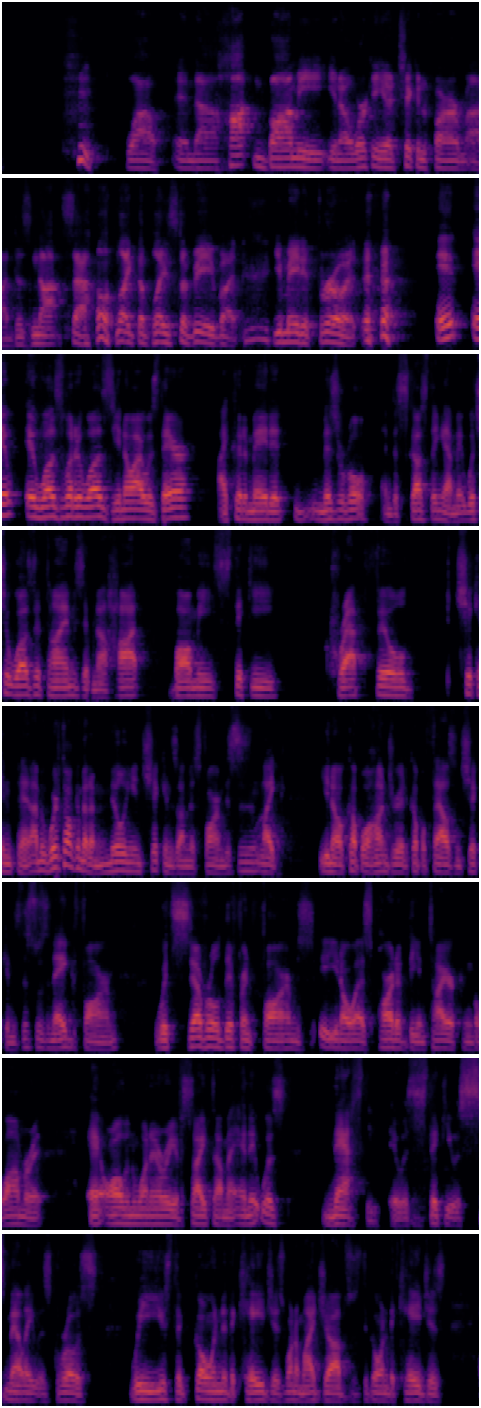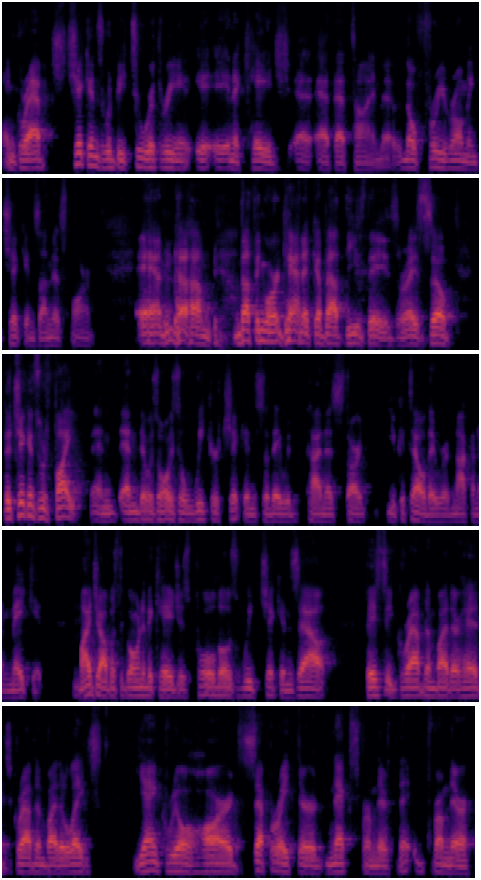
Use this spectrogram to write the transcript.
Hmm. Wow. And uh, hot and balmy, you know, working at a chicken farm uh, does not sound like the place to be, but you made it through it. it, it, it was what it was. You know, I was there. I could have made it miserable and disgusting. I mean, which it was at times in a hot, balmy, sticky, crap filled chicken pen. I mean, we're talking about a million chickens on this farm. This isn't like, you know, a couple hundred, a couple thousand chickens. This was an egg farm with several different farms, you know, as part of the entire conglomerate eh, all in one area of Saitama. And it was nasty. It was sticky. It was smelly. It was gross. We used to go into the cages. One of my jobs was to go into the cages and grab chickens would be two or three in, a cage at, at, that time. Uh, no free roaming chickens on this farm, and um, nothing organic about these days, right? So the chickens would fight, and and there was always a weaker chicken, so they would kind of start. You could tell they were not going to make it. My hmm. job was to go into the cages, pull those weak chickens out, basically grab them by their heads, grab them by their legs, yank real hard, separate their necks from their from their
